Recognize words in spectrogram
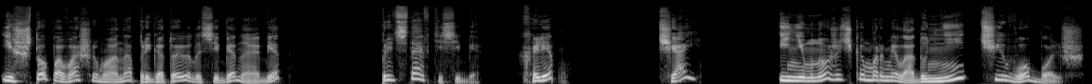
И что, по-вашему, она приготовила себе на обед? Представьте себе, хлеб, чай и немножечко мармеладу, ничего больше,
